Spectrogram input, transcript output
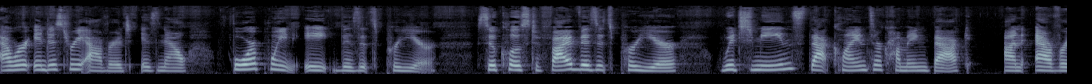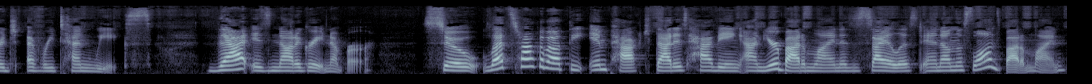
Our industry average is now 4.8 visits per year, so close to five visits per year which means that clients are coming back on average every 10 weeks. That is not a great number. So let's talk about the impact that is having on your bottom line as a stylist and on the salon's bottom line.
